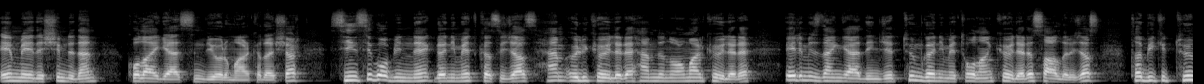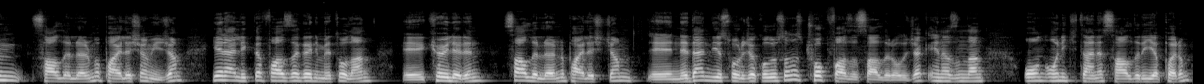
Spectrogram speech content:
Emre'ye de şimdiden kolay gelsin diyorum arkadaşlar. Sinsi Goblin'le ganimet kasacağız. Hem ölü köylere hem de normal köylere elimizden geldiğince tüm ganimeti olan köylere saldıracağız. Tabii ki tüm saldırılarımı paylaşamayacağım. Genellikle fazla ganimeti olan e, köylerin saldırılarını paylaşacağım. E, neden diye soracak olursanız çok fazla saldırı olacak. En azından 10-12 tane saldırı yaparım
